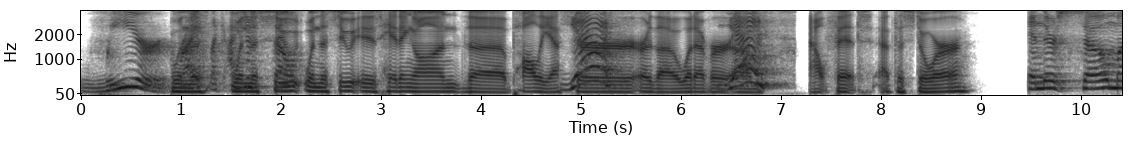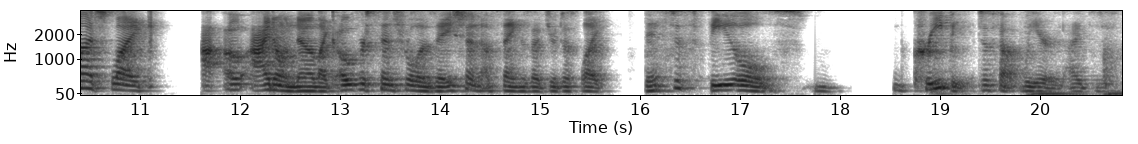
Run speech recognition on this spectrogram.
weird, when right? the like I when the just suit felt, when the suit is hitting on the polyester Yes! or the whatever um, yes, outfit at the store. and there's so much like I, oh, I don't know, like over centralization of things that you're just like this just feels creepy. It just felt weird. I just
